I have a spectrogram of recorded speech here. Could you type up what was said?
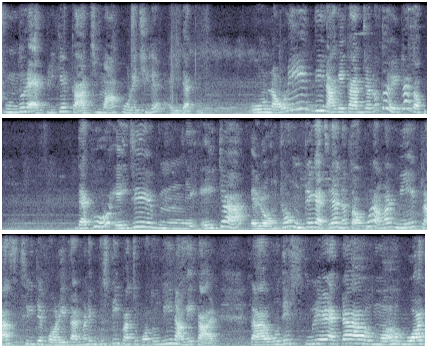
সুন্দর অ্যাপ্লিকের কাজ মা করেছিলেন। এই দেখো, ওড়না অনেক দিন আগে কাজ জানো তো এটা? তখন দেখো, এই যে এইটা রংটা উঠে গেছে, জানো? তখন আমার মেয়ে ক্লাস থ্রিতে পড়ে, তার মানে বুঝতেই পারছ কতদিন আগেকার। তা ওদের স্কুলে একটা ওয়ার্ক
